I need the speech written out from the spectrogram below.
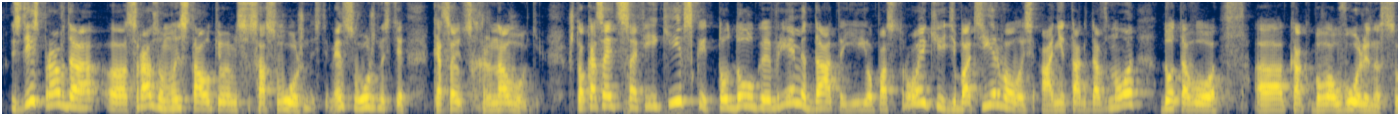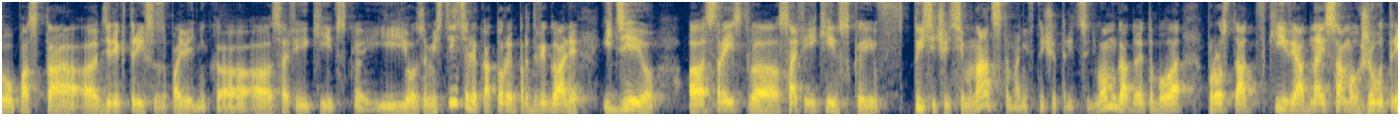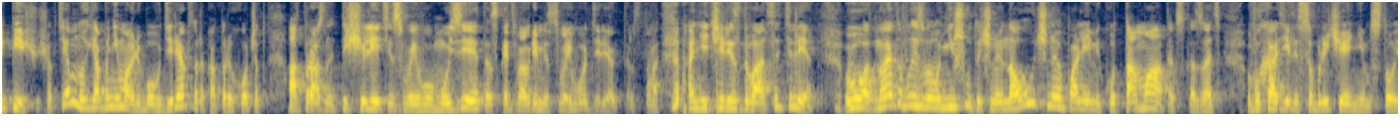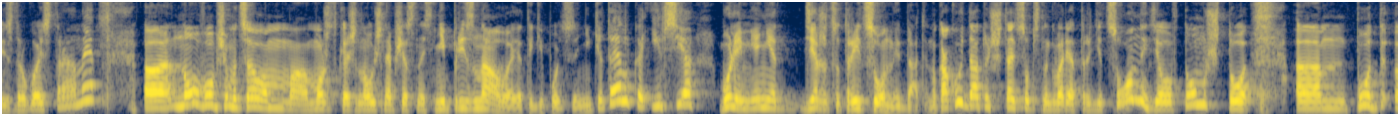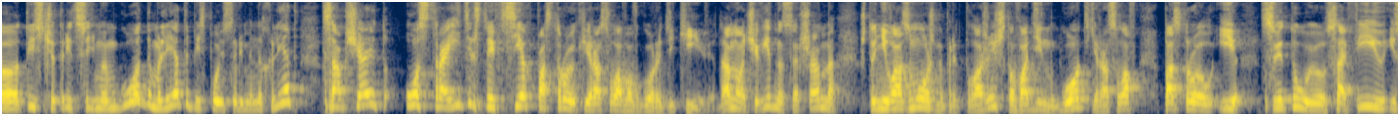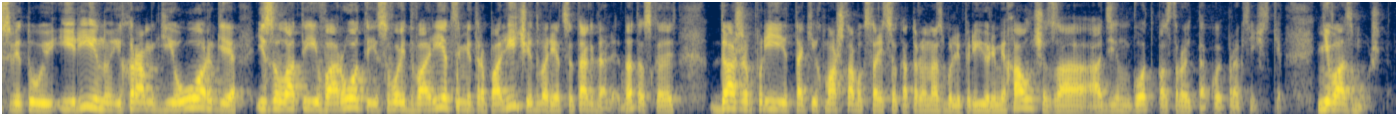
Здесь, правда, э, сразу мы сталкиваемся со сложностями. Эти сложности касаются хронологии. Что касается Софии Киевской, то долгое время дата ее постройки дебатировалась, а не так давно, до того, э, как была уволена с своего поста э, директриса заповедника Софии Киевской и ее заместители, которые продвигали идею строительства Софии Киевской в 1017, а не в 1037 году, это была просто в Киеве одна из самых животрепещущих тем. Ну, я понимаю любого директора, который хочет отпраздновать тысячелетие своего музея, так сказать, во время своего директорства, а не через 20 лет. Вот. Но это вызвало нешуточную научную полемику. Тома, так сказать, выходили с обличением с той и с другой стороны. Э, но, в общем и целом, э, можно сказать, научная общественность не признала этой гипотезы Никитенко, и все более-менее держатся традиционной даты. Но какую дату считать, собственно говоря, традиционной? Дело в том, что эм, под э, 1037 годом летопись «Повесть современных лет» сообщает о строительстве всех построек Ярослава в городе Киеве. Да? Но очевидно совершенно, что невозможно предположить, что в один год Ярослав построил и Святую Софию, и Святую Ирину, и храм Георгия, и Золотые ворота, и свой дворец, и митрополичий дворец и так далее. Да, так сказать, даже при таких масштабах строительства, которые у нас были при Юрии Михайловиче, за один год построить такое практически невозможно.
